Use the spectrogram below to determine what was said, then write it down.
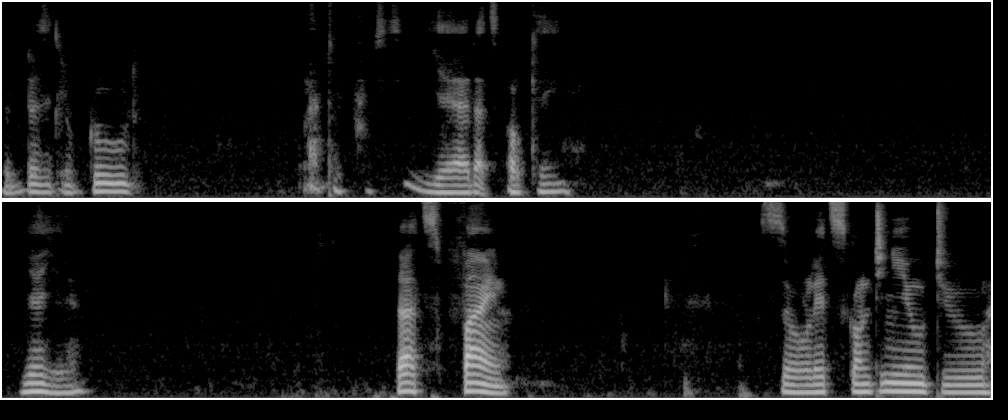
But does it look good? Process. Yeah, that's okay. Yeah, yeah. That's fine. So let's continue to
